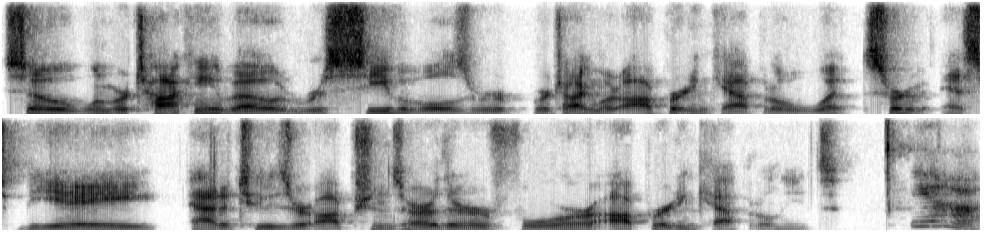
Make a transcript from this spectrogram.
So when we're talking about receivables, we're, we're talking about operating capital. What sort of SBA attitudes or options are there for operating capital needs? Yeah.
